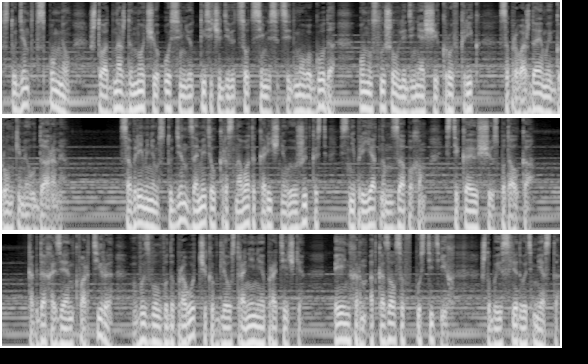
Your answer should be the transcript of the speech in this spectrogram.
Студент вспомнил, что однажды ночью осенью 1977 года он услышал леденящий кровь крик, сопровождаемый громкими ударами – со временем студент заметил красновато-коричневую жидкость с неприятным запахом, стекающую с потолка. Когда хозяин квартиры вызвал водопроводчиков для устранения протечки, Эйнхорн отказался впустить их, чтобы исследовать место,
